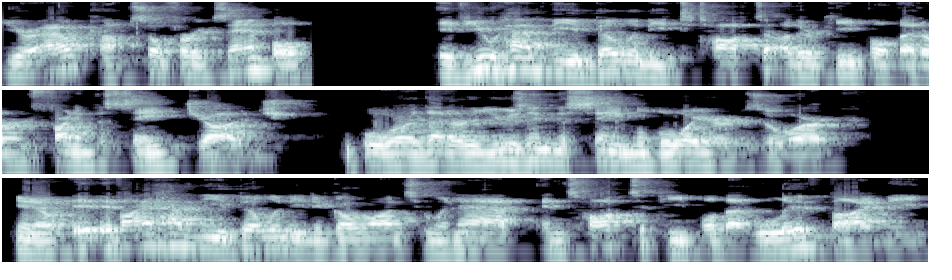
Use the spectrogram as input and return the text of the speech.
your outcome. So, for example, if you have the ability to talk to other people that are in front of the same judge or that are using the same lawyers or you know if i have the ability to go onto an app and talk to people that live by me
